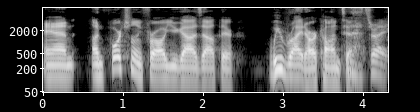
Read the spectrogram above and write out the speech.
And unfortunately for all you guys out there, we write our content. That's right.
